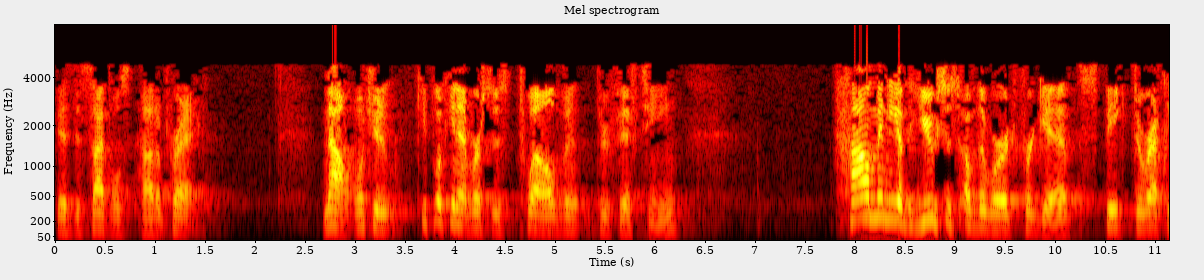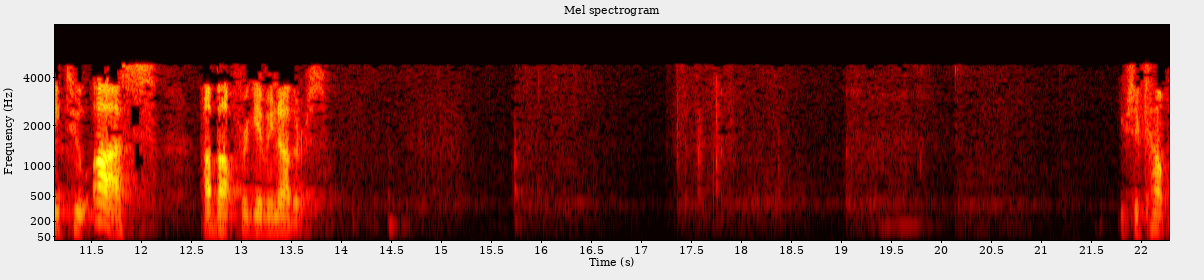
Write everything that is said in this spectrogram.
His disciples how to pray? Now, I want you to keep looking at verses 12 through 15. How many of the uses of the word forgive speak directly to us about forgiving others? You should count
